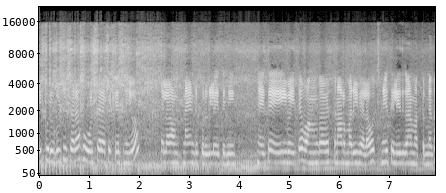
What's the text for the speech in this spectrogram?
ఈ పురుగులు చూసారా? హోల్సేల్ పెట్టేసినాయో? ఎలా ఉంటున్నాయండి పురుగులు అయితేని అయితే ఇవైతే వంగ విత్తనాలు. మరి ఇవి ఎలా వచ్చినాయో తెలియదు కానీ మొత్తం మీద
